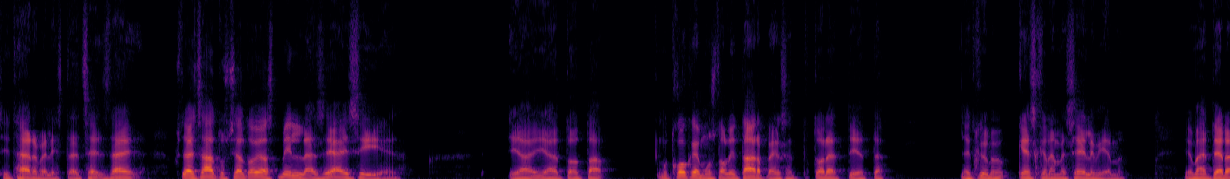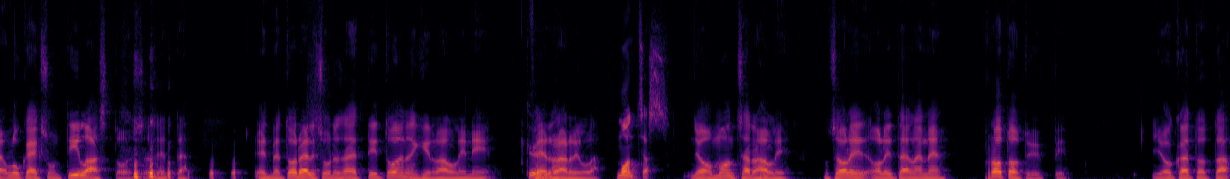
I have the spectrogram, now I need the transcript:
siitä härvelistä, että se, sitä ei, sitä ei saatu sieltä ojasta millään, se jäi siihen. Ja, ja tota, mutta kokemusta oli tarpeeksi, että todettiin, että, että kyllä me keskenämme selviämme. Ja mä en tiedä, lukeeko sun tilastoissa, että, että me todellisuudessa ajettiin toinenkin ralli niin Kyllä. Ferrarilla. Montsas. Joo, Monza-ralli, mm. mutta se oli, oli tällainen prototyyppi, joka tota,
